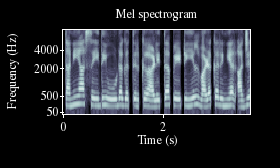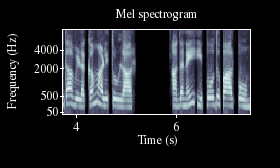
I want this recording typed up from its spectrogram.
தனியார் செய்தி ஊடகத்திற்கு அளித்த பேட்டியில் வழக்கறிஞர் அஜிதா விளக்கம் அளித்துள்ளார். அதனை இப்போது பார்ப்போம்.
